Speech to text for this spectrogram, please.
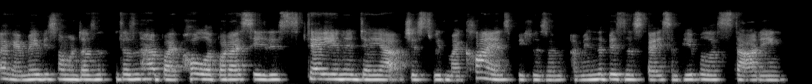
okay, maybe someone doesn't doesn't have bipolar, but I see this day in and day out just with my clients because I'm I'm in the business space and people are starting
